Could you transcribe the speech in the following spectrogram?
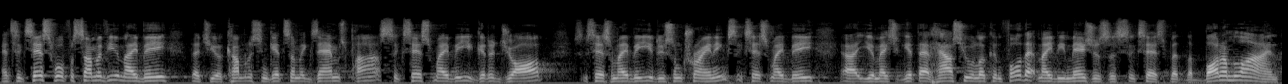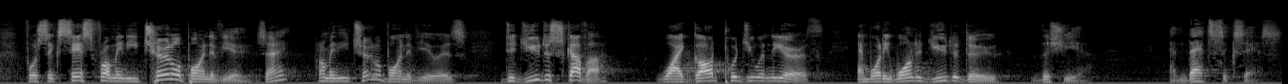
And successful for some of you may be that you accomplish and get some exams passed. Success may be you get a job. Success may be you do some training. Success may be uh, you make sure get that house you were looking for. That may be measures of success. But the bottom line for success from an eternal point of view, say, from an eternal point of view is did you discover why God put you in the earth and what He wanted you to do this year? And that's success.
